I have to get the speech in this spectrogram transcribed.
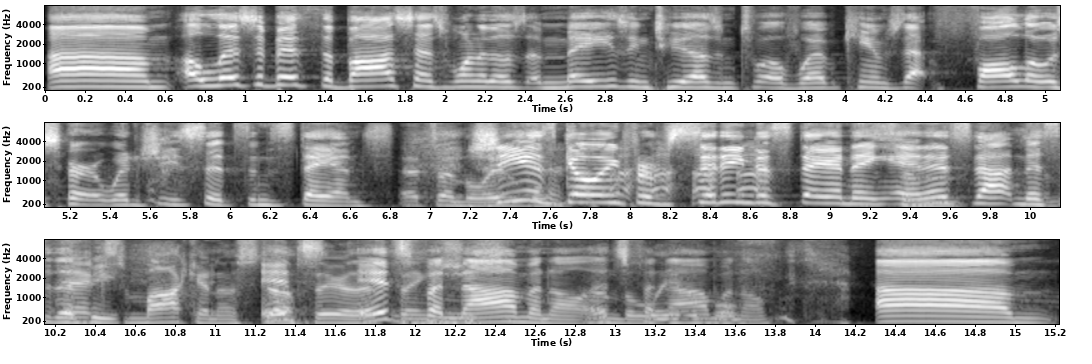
Um, Elizabeth, the boss, has one of those amazing 2012 webcams that follows her when she sits and stands. That's unbelievable. She is going from sitting to standing, and it's not missing a beat. machina stuff It's, there. That it's phenomenal. It's phenomenal. Um,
